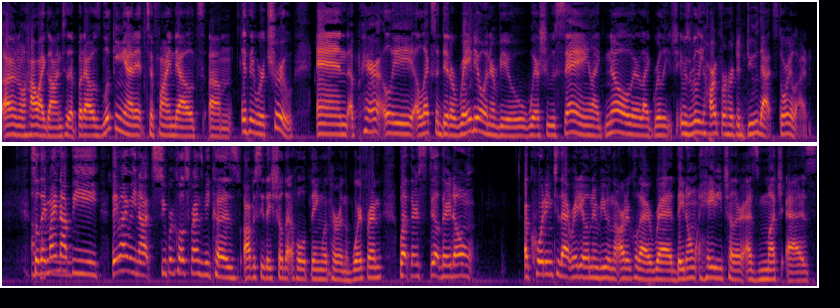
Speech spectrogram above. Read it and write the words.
I don't know how I got into that, but I was looking at it to find out um, if they were true. And apparently, Alexa did a radio interview where she was saying like, no, they're like really. It was really hard for her to do that storyline. So they might not be, they might be not super close friends because obviously they show that whole thing with her and the boyfriend, but they're still, they don't, according to that radio interview and the article that I read, they don't hate each other as much as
